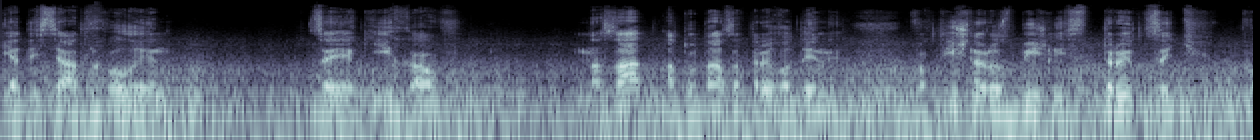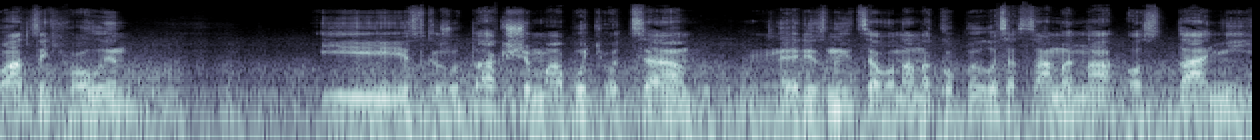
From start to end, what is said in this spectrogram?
50 хвилин. Це як їхав назад, а туди за 3 години. Фактично розбіжність 30-20 хвилин. І скажу так, що, мабуть, оця різниця вона накопилася саме на останній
